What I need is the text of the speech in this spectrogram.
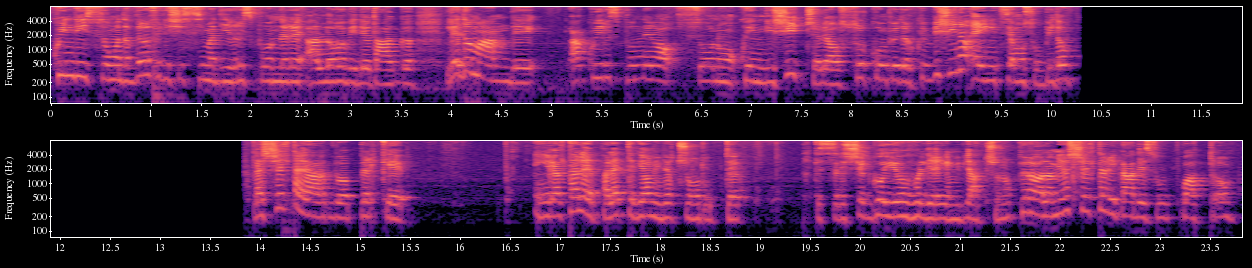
quindi sono davvero felicissima di rispondere al loro video tag. Le domande a cui risponderò sono 15, ce le ho sul computer qui vicino e iniziamo subito. La scelta è ardua perché in realtà le palette che ho mi piacciono tutte, perché se le scelgo io vuol dire che mi piacciono, però la mia scelta ricade su 4,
